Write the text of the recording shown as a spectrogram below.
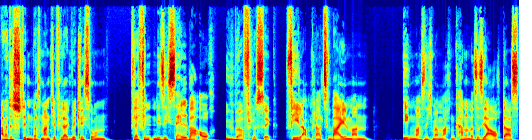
Aber das stimmt, dass manche vielleicht wirklich so ein, vielleicht finden die sich selber auch überflüssig fehl am Platz, weil man irgendwas nicht mehr machen kann. Und das ist ja auch das,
